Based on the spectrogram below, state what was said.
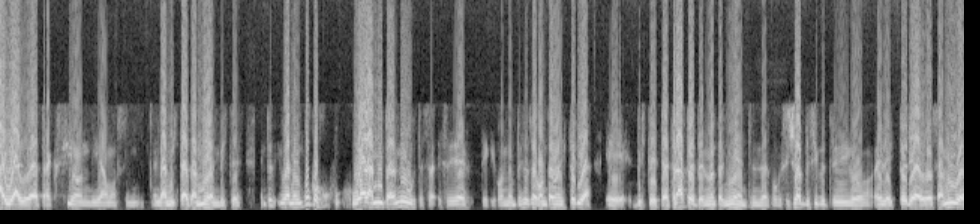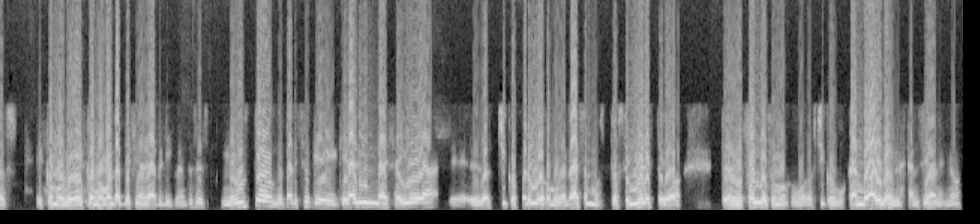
hay algo de atracción, digamos, en, la amistad también, ¿viste? Entonces, y bueno, un poco ju- jugar a mí, para mí me gusta esa, esa idea de que cuando empezás a contar una historia, eh, ¿viste? Te atrape, pero no termine de entender, porque si yo al principio te digo, es la historia de dos amigos, es como que es como contarte el final de la película. Entonces, me gustó, me pareció que, que era linda esa idea de, de dos chicos perdidos, como que en realidad somos dos señores, pero, pero en el fondo somos como dos chicos buscando algo en las canciones, ¿no?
